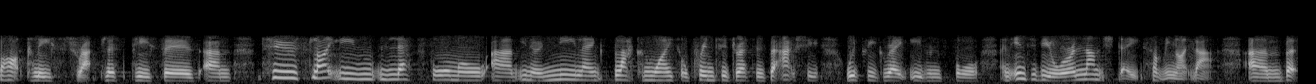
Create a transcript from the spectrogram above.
sparkly strapless pieces um, to slightly less formal, um, you know, knee-length black and white or printed dresses that actually would be great even for an interview or a lunch date, something like that. Um, but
